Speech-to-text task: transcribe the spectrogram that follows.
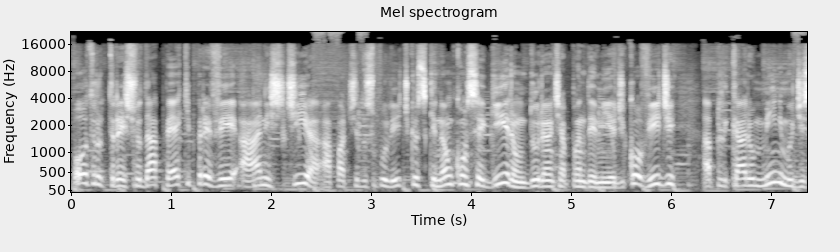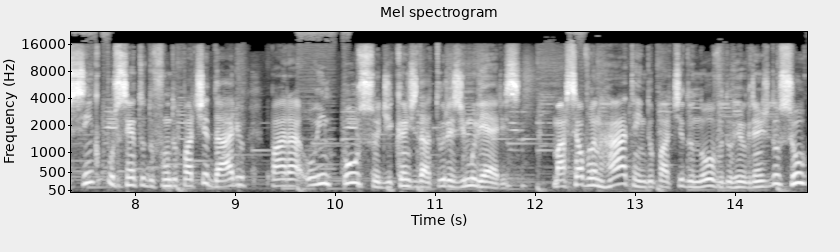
Outro trecho da PEC prevê a anistia a partidos políticos que não conseguiram, durante a pandemia de Covid, aplicar o mínimo de 5% do fundo partidário para o impulso de candidaturas de mulheres. Marcel Van Hatten, do Partido Novo do Rio Grande do Sul,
